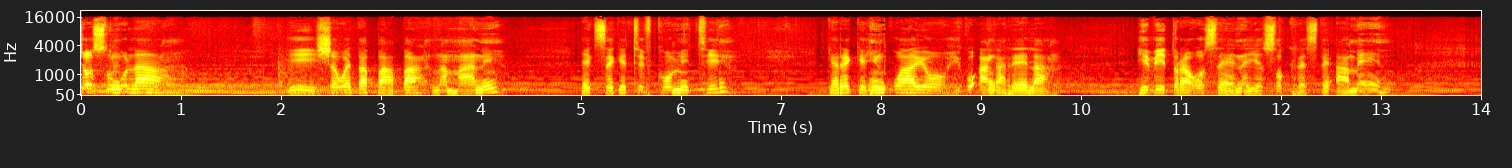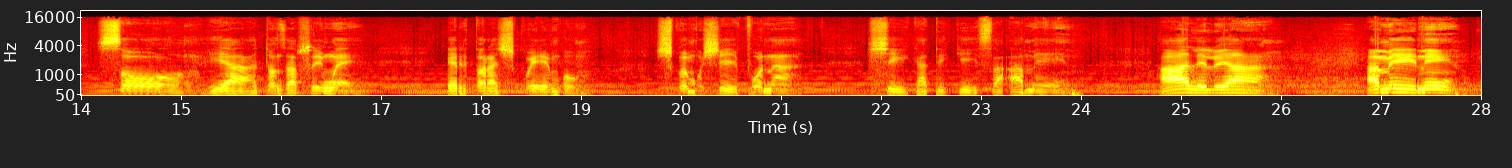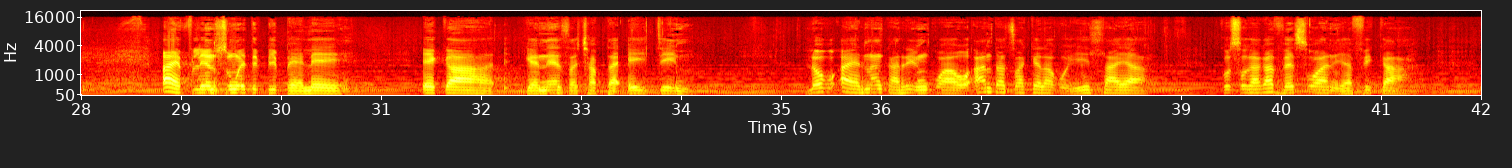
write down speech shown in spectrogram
xo sungula hi xeweta papa na mhani executive committee. Kereke hinkwayo hi ku angarhela hi vito ra hosena yesu kreste amen. So hi ya dyondza swin'we i rito ra xikwembu. Xikwembu xi hi pfuna xi hi katekisa amen. Halleluya ameni a hi pfuleni swin'we tibibele eka geneza chapter 18 loko a hi ri na nkarhi hinkwawo a ni ta tsakela ku hi hlaya. Kusuka ka verse 1 ya fika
